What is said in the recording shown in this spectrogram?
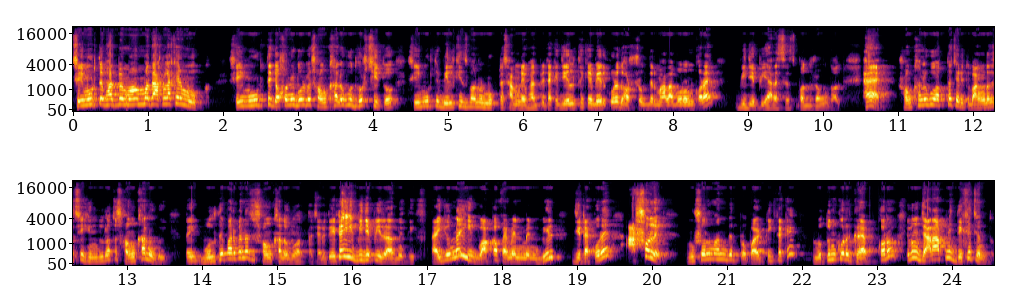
সেই মুহূর্তে ভাববে মোহাম্মদ আকলাখের মুখ। সেই মুহূর্তে যখনই বলবে সংখ্যালঘু ধর্ষিত, সেই মুহূর্তে বিলকিস বানুর মুখটা সামনে ভাববে যাকে জেল থেকে বের করে ধর্ষকদের মালা বরণ করায় BJP R S S Bajrang Dal. হ্যাঁ সংখ্যালঘু অত্যাচারিত, বাংলাদেশে হিন্দুরা তো সংখ্যালঘুই, তাই বলতে পারবে না যে সংখ্যালঘু অত্যাচারিত, এটাই বিজেপির রাজনীতি। তাই জন্য এই ওয়াকআপ অ্যামেন্ডমেন্ট বিল যেটা করে আসলে মুসলমানদের প্রপার্টিটাকে নতুন করে গ্র্যাপ করো, এবং যারা আপনি দেখেছেন তো,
